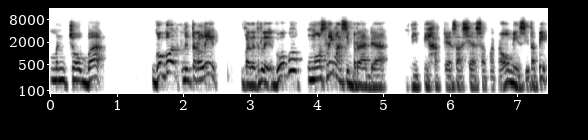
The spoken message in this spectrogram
mencoba. Gue gue literally bukan literally. Gue gue mostly masih berada di pihaknya Sasha sama Naomi sih. Tapi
